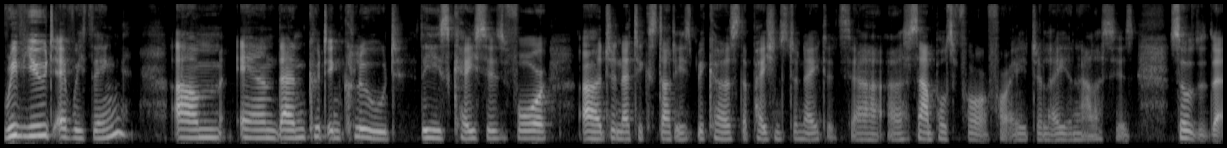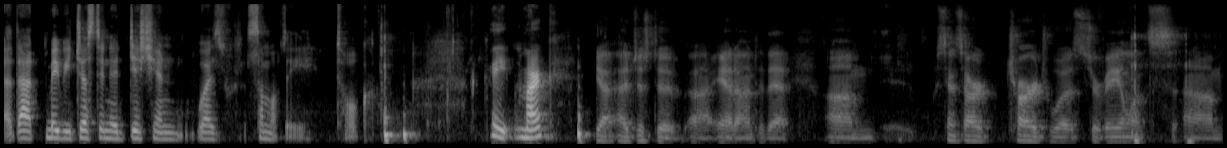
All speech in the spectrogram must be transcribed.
reviewed everything, um, and then could include these cases for uh, genetic studies because the patients donated uh, uh, samples for, for HLA analysis. So th- that maybe just in addition was some of the talk. Great. Mark? Yeah, uh, just to uh, add on to that, um, since our charge was surveillance, um,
